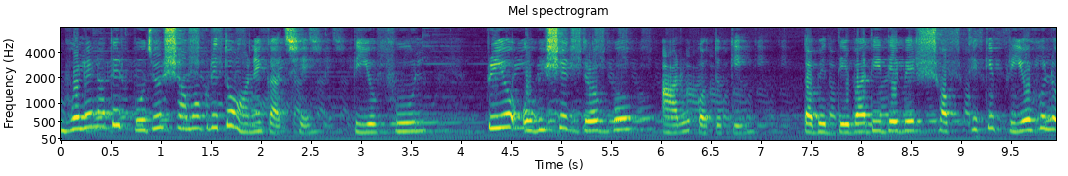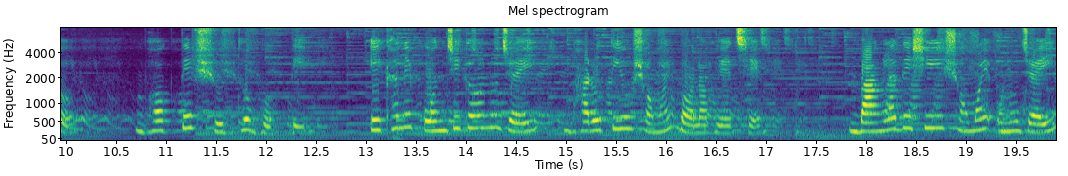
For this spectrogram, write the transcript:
ভোলেনাথের পুজোর সামগ্রী তো অনেক আছে। প্রিয় ফুল, প্রিয় অভিষেক দ্রব্য আরও কত কী। তবে দেবাদি দেবাদিদেবের সবথেকে প্রিয় হল ভক্তের শুদ্ধ ভক্তি। এখানে পঞ্জিকা অনুযায়ী ভারতীয় সময় বলা হয়েছে। বাংলাদেশি সময় অনুযায়ী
